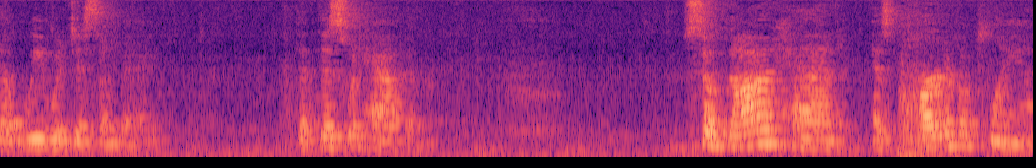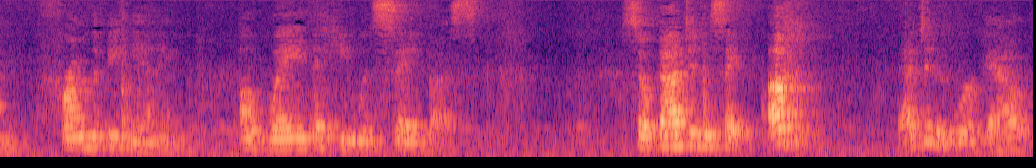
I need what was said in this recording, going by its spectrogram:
that we would disobey, that this would happen. So God had, as part of a plan from the beginning, a way that he would save us. So God didn't say, oh, that didn't work out.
